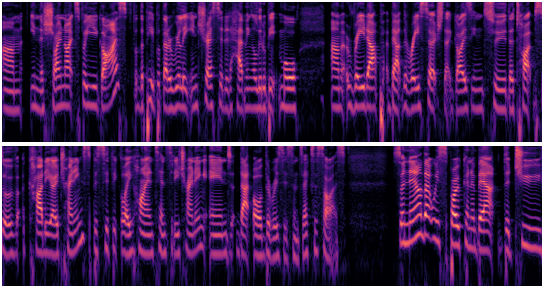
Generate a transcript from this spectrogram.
um, in the show notes for you guys, for the people that are really interested in having a little bit more um, read up about the research that goes into the types of cardio training, specifically high intensity training and that of the resistance exercise. So now that we've spoken about the two,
